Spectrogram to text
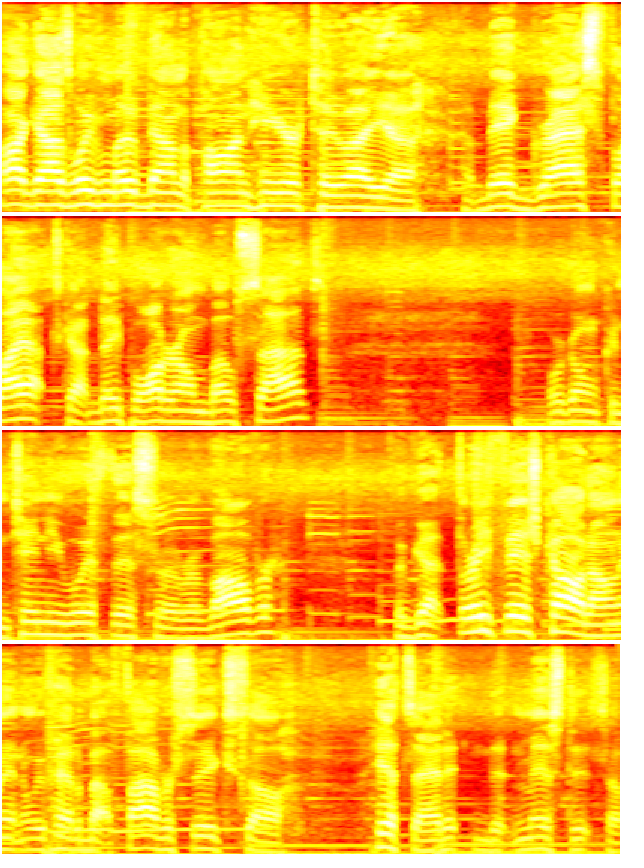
All right, guys, we've moved down the pond here to a, uh, a big grass flat. It's got deep water on both sides. We're gonna continue with this uh, revolver. We've got three fish caught on it and we've had about five or six uh, hits at it that missed it. So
